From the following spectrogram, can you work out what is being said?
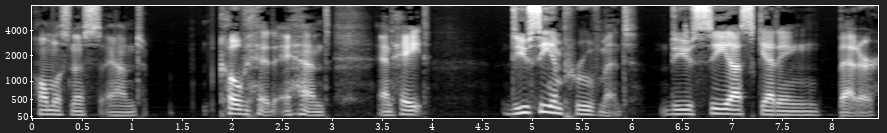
homelessness and COVID and and hate, do you see improvement? Do you see us getting better?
